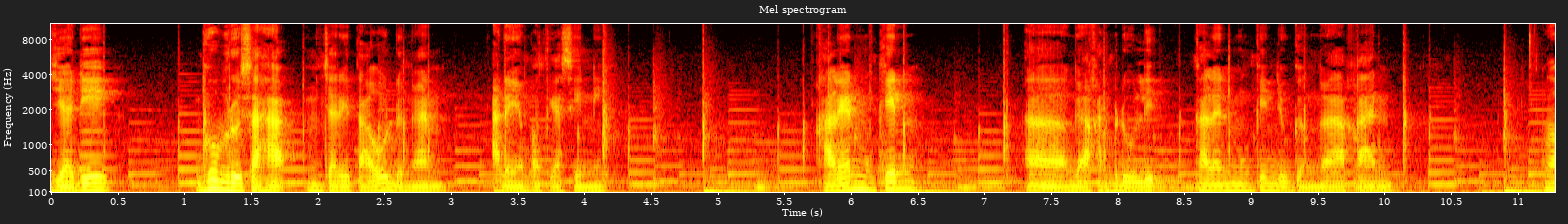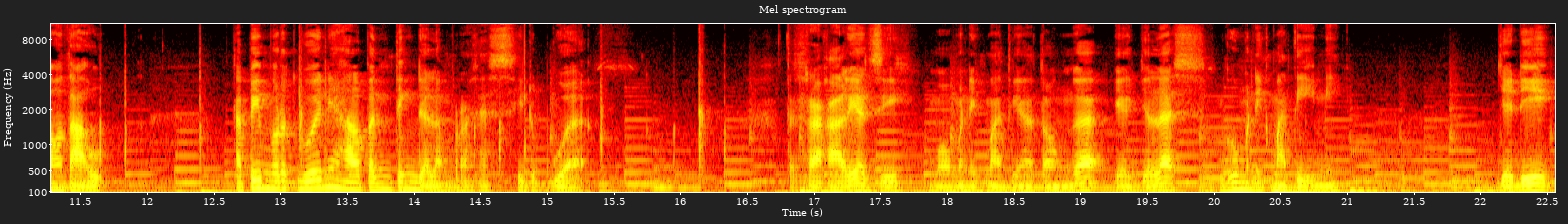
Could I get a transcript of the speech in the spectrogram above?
jadi gue berusaha mencari tahu dengan ada yang podcast ini. Kalian mungkin eh, nggak uh, akan peduli, kalian mungkin juga nggak akan mau tahu. Tapi menurut gue ini hal penting dalam proses hidup gue. Terserah kalian sih mau menikmati atau enggak, yang jelas gue menikmati ini. Jadi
